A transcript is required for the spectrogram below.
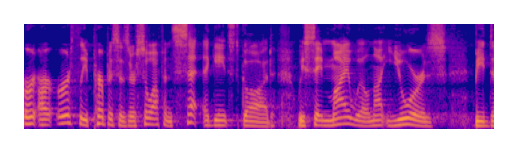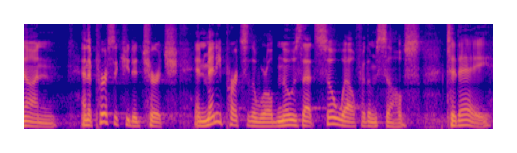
er, our earthly purposes are so often set against God. We say, My will, not yours, be done. And the persecuted church in many parts of the world knows that so well for themselves today.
